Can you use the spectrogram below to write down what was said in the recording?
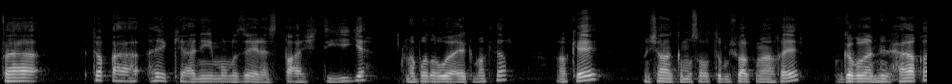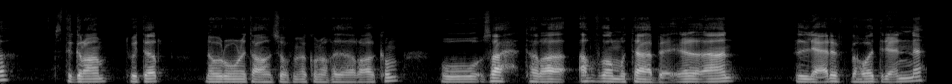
فأتوقع هيك يعني مره زينة. 16 دقيقة. ما بطول عليكم أكثر. okay؟ إن شاء الله أنكم وصلتوا مشواركم على خير وقبل أنهي الحلقة إنستغرام تويتر نورونا تعالوا نسولف معكم وناخذ آرائكم. وصح ترى أفضل متابع إلى الآن اللي اعرف به وأدري عنه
